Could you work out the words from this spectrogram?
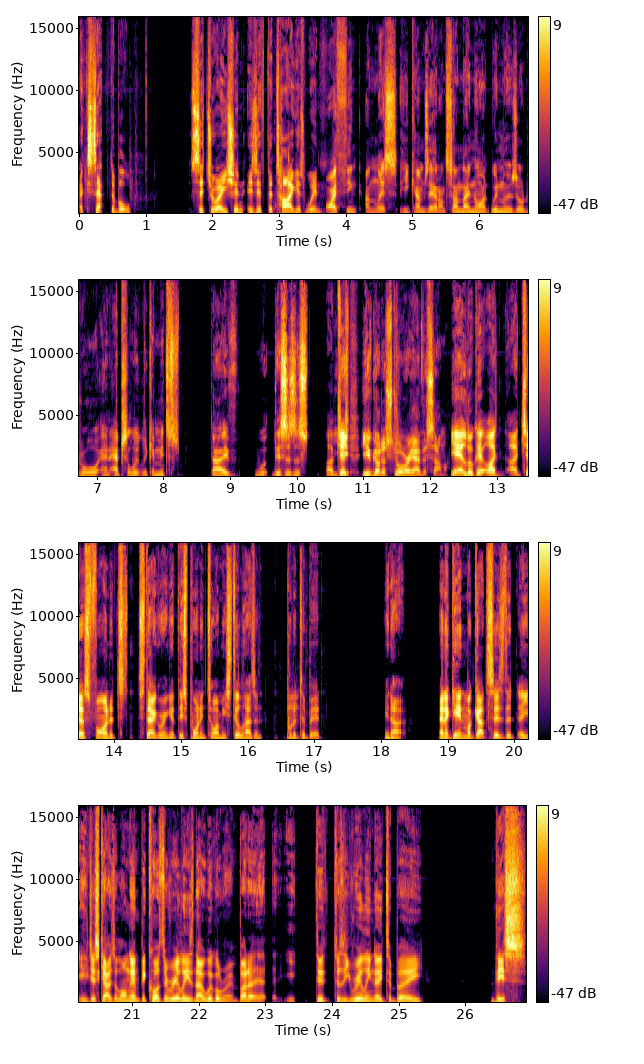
acceptable situation is if the Tigers win. I think unless he comes out on Sunday night, win, lose or draw, and absolutely commits, Dave, this is a I've just you, have got a story over summer. yeah. Look, I I just find it staggering at this point in time. He still hasn't put it hmm. to bed. You know, and again, my gut says that he just goes along, and because there really is no wiggle room. But uh, do, does he really need to be this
